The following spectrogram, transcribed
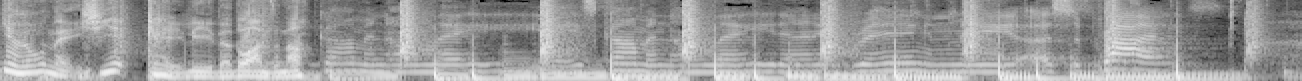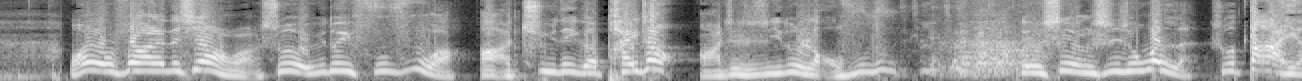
又有哪些给力的段子呢？网友发来的笑话说，有一对夫妇啊啊去这个拍照啊，这是一对老夫妇。这个摄影师就问了，说大爷，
